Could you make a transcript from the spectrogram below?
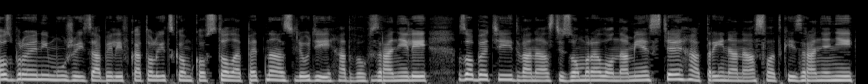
Ozbrojení muži zabili v katolíckom kostole 15 ľudí a dvoch zranili. Z obetí 12 zomrelo na mieste a 3 na následky zranení.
